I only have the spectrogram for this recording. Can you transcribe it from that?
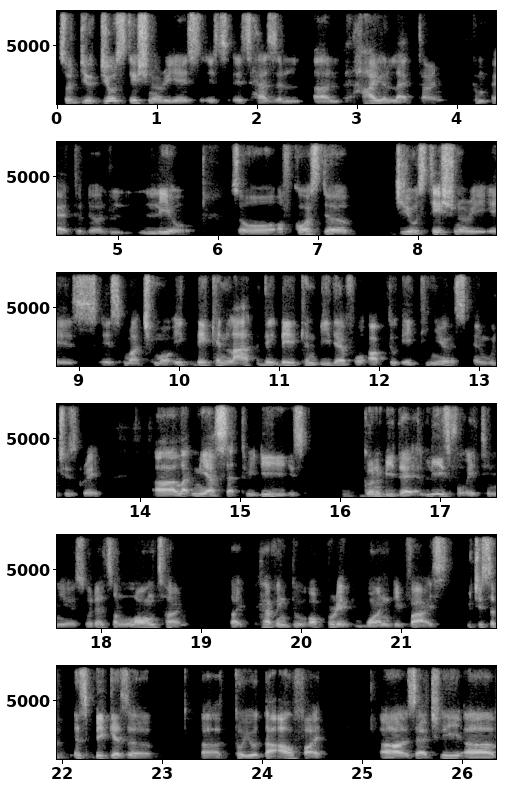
So the geostationary is, is, is has a, a higher lag time compared to the LEO. So of course the geostationary is is much more. It, they can la- they, they can be there for up to 18 years, and which is great. Uh, like MEASAT 3D is going to be there at least for 18 years, so that's a long time. Like having to operate one device, which is a, as big as a uh, Toyota Alphard uh, is actually uh,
